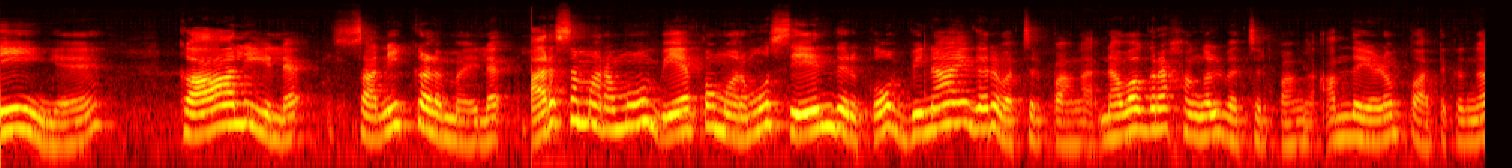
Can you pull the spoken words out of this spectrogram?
நீங்கள் காலையில் சனிக்கிழமையில் அரச மரமும் வேப்ப மரமும் சேர்ந்து இருக்கும் விநாயகர் வச்சுருப்பாங்க நவகிரகங்கள் வச்சுருப்பாங்க. அந்த இடம் பார்த்துக்கோங்க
